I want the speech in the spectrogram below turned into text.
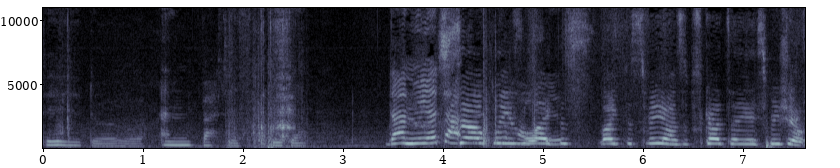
Glitter and plastic. Then we have So please like this like this video and subscribe to the ASB show.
